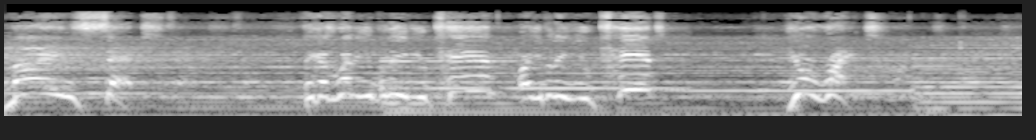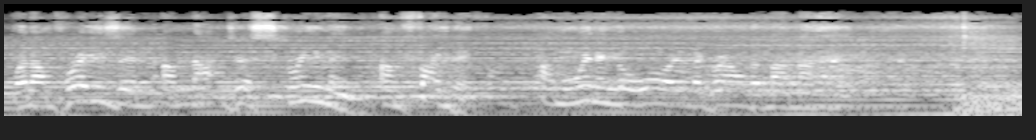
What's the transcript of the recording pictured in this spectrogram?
Mindset. Because whether you believe you can or you believe you can't, you're right. When I'm praising, I'm not just screaming, I'm fighting. I'm winning the war in the ground of my mind.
